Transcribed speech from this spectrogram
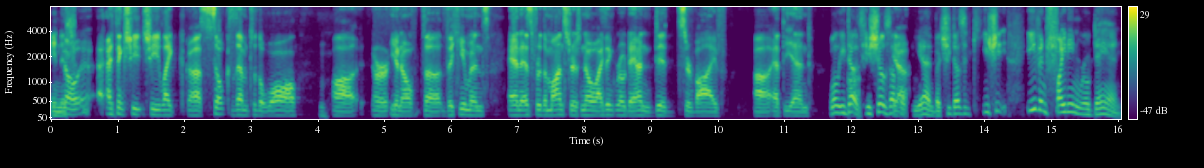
in this? No, I- I think she she like uh, silked them to the wall, Hmm. uh, or you know the the humans. And as for the monsters, no, I think Rodan did survive uh, at the end. Well, he does. He shows up yeah. at the end, but she doesn't. She even fighting Rodan,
